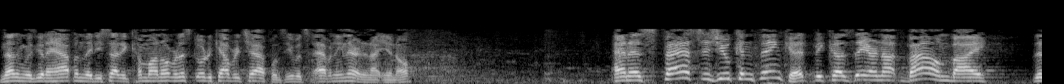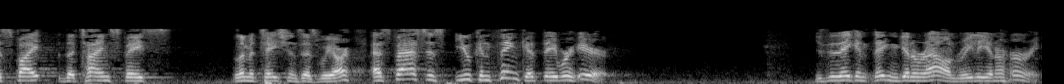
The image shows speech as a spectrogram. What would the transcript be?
nothing was going to happen, they decided, come on over, let's go to Calvary Chapel and see what's happening there tonight, you know. And as fast as you can think it, because they are not bound by despite the time space limitations as we are, as fast as you can think it, they were here. You see, they can, they can get around really in a hurry.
